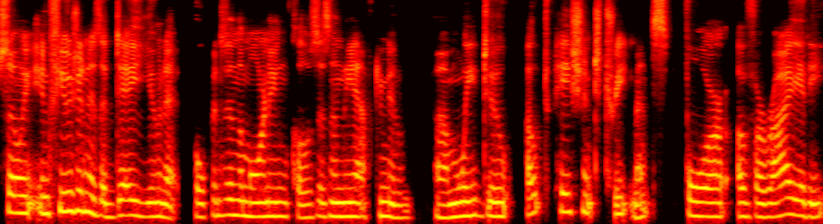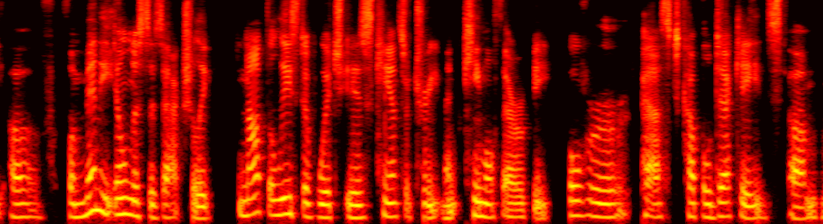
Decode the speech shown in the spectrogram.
So, infusion is a day unit, opens in the morning, closes in the afternoon. Um, we do outpatient treatments for a variety of, for many illnesses, actually, not the least of which is cancer treatment, chemotherapy. Over past couple decades, um,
